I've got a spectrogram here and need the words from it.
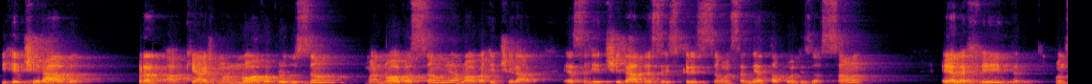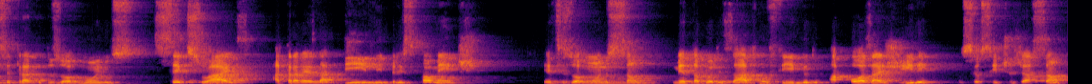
e retirada, para que haja uma nova produção, uma nova ação e a nova retirada. Essa retirada, essa excreção, essa metabolização, ela é feita quando se trata dos hormônios sexuais através da bile, principalmente. Esses hormônios são metabolizados no fígado após agirem nos seus sítios de ação,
